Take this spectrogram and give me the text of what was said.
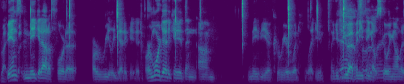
Right. bands that make it out of Florida are really dedicated, or more dedicated than um, maybe a career would let you. Like, if you Yeah, have anything else going on,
